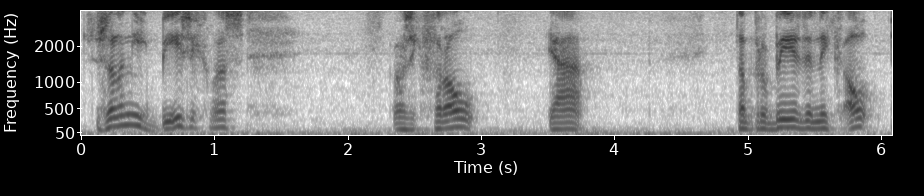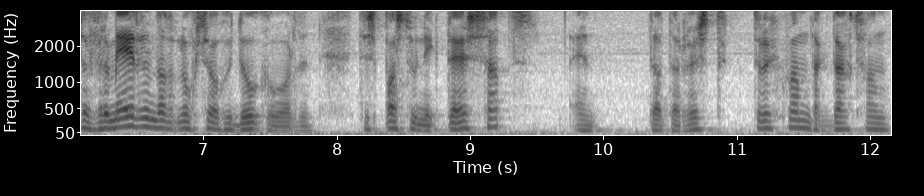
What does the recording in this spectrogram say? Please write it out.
Zolang ik bezig was, was ik vooral ja, dan probeerde ik al te vermijden dat er nog zou gedoken worden. Het is pas toen ik thuis zat en dat de rust terugkwam, dat ik dacht van...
